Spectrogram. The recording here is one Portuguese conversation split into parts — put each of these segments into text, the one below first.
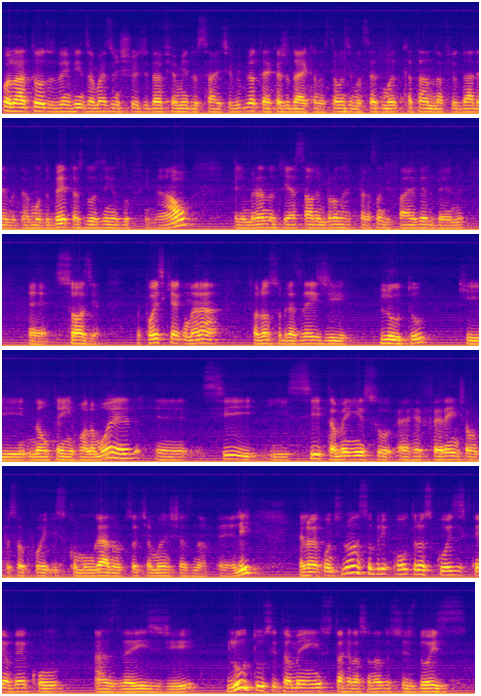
Olá a todos, bem-vindos a mais um show de Daf Yomi do site Biblioteca Judaica. Nós estamos em uma certa moeda catando da Fiudalha da Mundo Beta, as duas linhas do final. Lembrando que essa aula lembrou na recuperação de Faiver Ben é, Sósia. Depois que a Gemara falou sobre as leis de luto, que não tem rola moeda, é, se e se também isso é referente a uma pessoa que foi excomungada, uma pessoa que tinha manchas na pele, ela vai continuar sobre outras coisas que tem a ver com as leis de luto, se também isso está relacionado a esses dois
